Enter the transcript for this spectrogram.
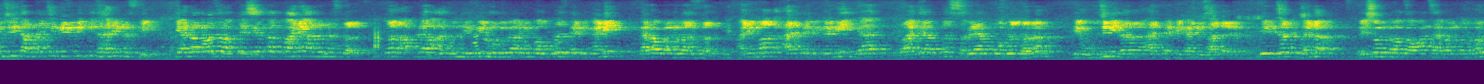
उजनी धरणाची निर्मिती झाली नसती. त्यांना जर आपल्या शेतात पाणी आलं नसतं तर आपल्याला अजून देखील होतं आणि पाऊस त्या ठिकाणी करावं लागलं असतं. आणि मग आज त्या ठिकाणी या राज्यातलं सगळ्यात मोठं धरण हे उजनी धरण आज त्या ठिकाणी झालं. ते जर जनक यशवंतराव चव्हाण साहेबांबरोबर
